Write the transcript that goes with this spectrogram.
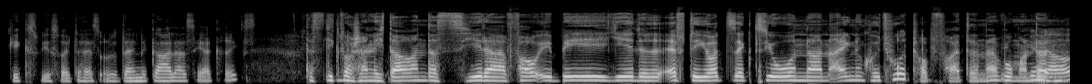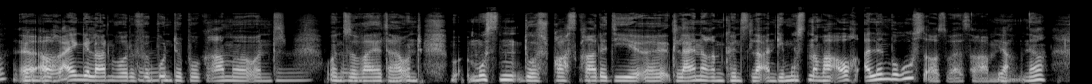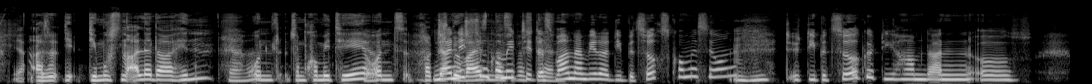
Gigs, wie es heute heißt, oder deine Galas herkriegst? Das liegt wahrscheinlich daran, dass jeder VEB, jede FDJ-Sektion da einen eigenen Kulturtopf hatte, ne? wo man Genau, dann äh, genau. auch eingeladen wurde für bunte Programme und, Ja, und so weiter. Und mussten, du sprachst gerade die äh, kleineren Künstler an, die mussten aber auch alle einen Berufsausweis haben. Ja. Ne? Ja. Also die, die mussten alle dahin Ja. und zum Komitee Ja. und praktisch Nein, nicht beweisen, zum dass sie Komitee. Das waren dann wieder die Bezirkskommission. Mhm. Die, die Bezirke, die haben dann äh,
